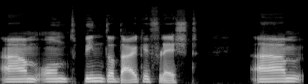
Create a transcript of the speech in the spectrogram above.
ähm, und bin total geflasht. Ähm,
